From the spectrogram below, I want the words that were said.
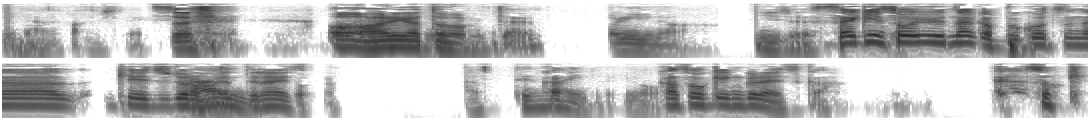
みたいな感じで。そうです。おありがとう、みたいな。いいな。いいじゃない。最近そういうなんか武骨な刑事ドラマやってないですか？やってないのよ。科捜研ぐらいですか？科捜研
